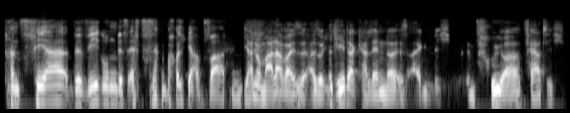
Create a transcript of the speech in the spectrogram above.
Transferbewegungen des FC St. Pauli abwarten. Ja, normalerweise, also jeder Kalender ist eigentlich im Frühjahr fertig.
